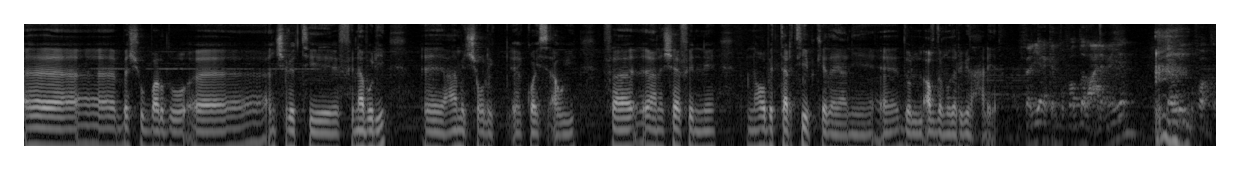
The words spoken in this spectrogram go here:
آه، بشوف برضو أنشيلوتي في نابولي عامل شغل كويس قوي. فيعني شايف إن إن هو بالترتيب كده يعني دول أفضل مدربين حاليا. فريقك المفضل عالميا؟ الدوري المفضل.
